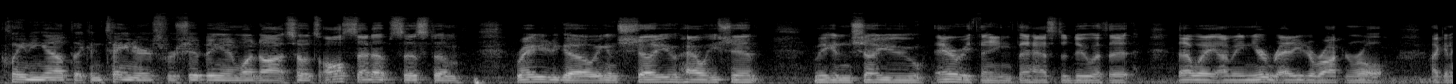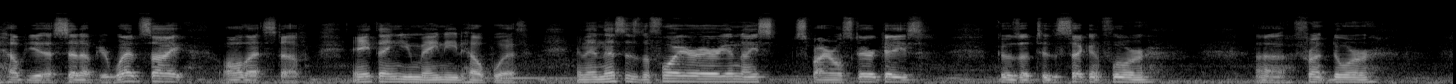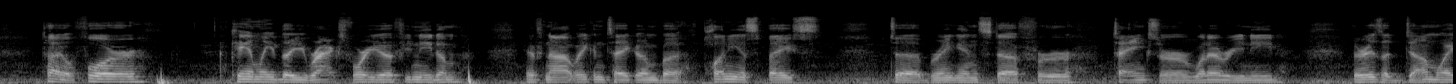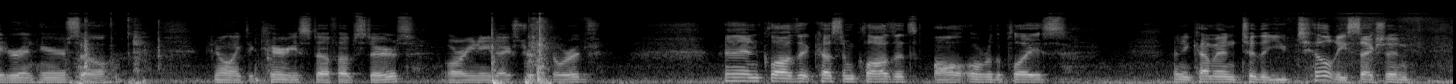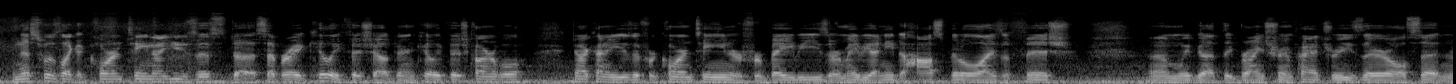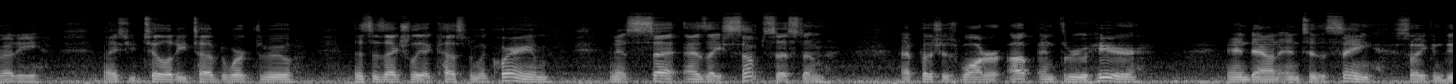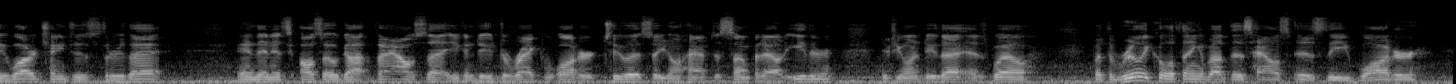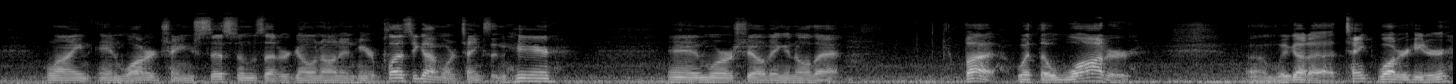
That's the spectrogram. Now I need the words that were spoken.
cleaning out the containers for shipping and whatnot. So it's all set up system, ready to go. We can show you how we ship we can show you everything that has to do with it. That way, I mean, you're ready to rock and roll. I can help you set up your website, all that stuff. Anything you may need help with. And then this is the foyer area, nice spiral staircase. Goes up to the second floor, uh, front door, tile floor. Can leave the racks for you if you need them If not, we can take them, but plenty of space to bring in stuff for tanks or whatever you need. There is a dumb waiter in here, so if you don't like to carry stuff upstairs or you need extra storage. And then closet, custom closets all over the place. Then you come into the utility section and this was like a quarantine. I use this to separate killifish out during Killifish Carnival. Now I kind of use it for quarantine or for babies, or maybe I need to hospitalize a fish. Um, we've got the brine shrimp hatcheries there all set and ready. Nice utility tub to work through. This is actually a custom aquarium and it's set as a sump system that pushes water up and through here and down into the sink so you can do water changes through that and then it's also got valves that you can do direct water to it so you don't have to sump it out either if you want to do that as well but the really cool thing about this house is the water line and water change systems that are going on in here plus you got more tanks in here and more shelving and all that but with the water um, we've got a tank water heater.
